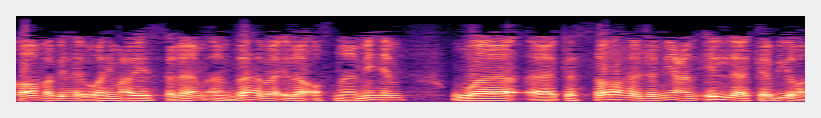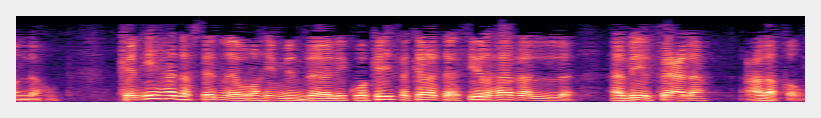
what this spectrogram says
قام بها إبراهيم عليه السلام أن ذهب إلى أصنامهم وكسرها جميعا إلا كبيرا لهم. كان إيه هدف سيدنا إبراهيم من ذلك؟ وكيف كان تأثير هذا هذه الفعلة على قوم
